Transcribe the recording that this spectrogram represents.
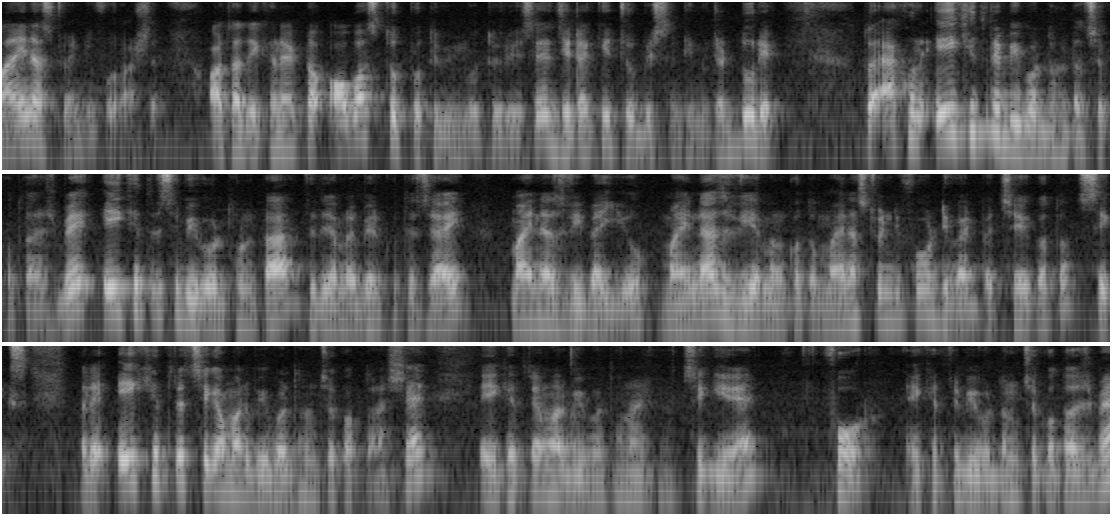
মাইনাস টোয়েন্টি ফোর আসে। অর্থাৎ এখানে একটা অবাস্তব প্রতিবিম্ব তৈরি হয়েছে, যেটা কি চব্বিশ সেন্টিমিটার দূরে। তো এখন এই ক্ষেত্রে বিবর্ধনটা হচ্ছে কত আসবে? এই ক্ষেত্রে সে বিবর্ধনটা যদি আমরা বের করতে চাই minus v by u minus v এর মান কত? Minus twenty four divide by হচ্ছে কত? সিক্স তাহলে এই ক্ষেত্রে হচ্ছে আমার বিবর্ধন হচ্ছে কত আসে? এই ক্ষেত্রে আমার বিবর্ধন আসবে হচ্ছে গিয়ে ফোর এই ক্ষেত্রে বিবর্ধন হচ্ছে কত আসবে?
